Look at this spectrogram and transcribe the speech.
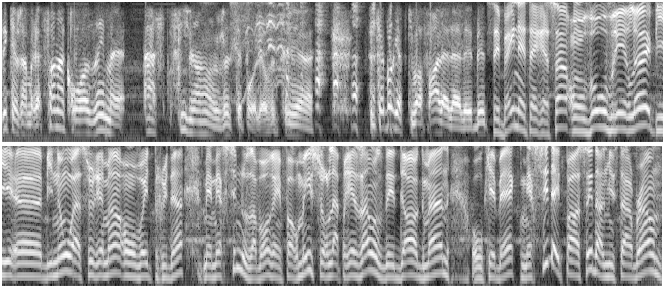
dis que j'aimerais ça en croiser, mais asti, genre, je sais pas, là. Je sais pas qu'est-ce qu'il va faire, là, la, la bite. C'est bien intéressant. On va ouvrir l'œil, puis euh, Bino, assurément, on va être prudent. Mais merci de nous avoir informés sur la présence des Dogman au Québec. Merci d'être passé dans le Mystère Brown.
